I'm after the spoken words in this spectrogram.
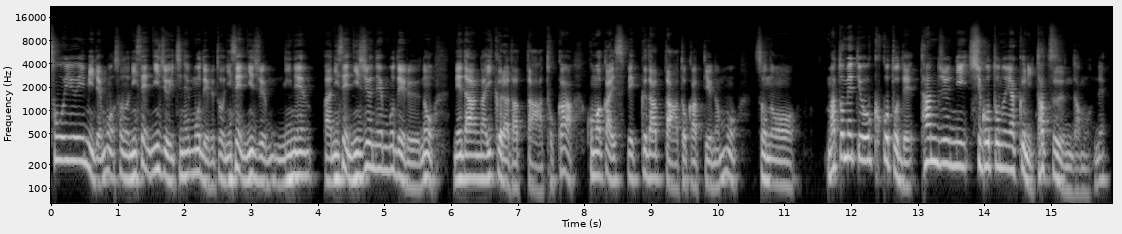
そういう意味でも、その2021年モデルと2022年、あ、2020年モデルの値段がいくらだったとか、細かいスペックだったとかっていうのも、その、まとめておくことで単純に仕事の役に立つんだもんね。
